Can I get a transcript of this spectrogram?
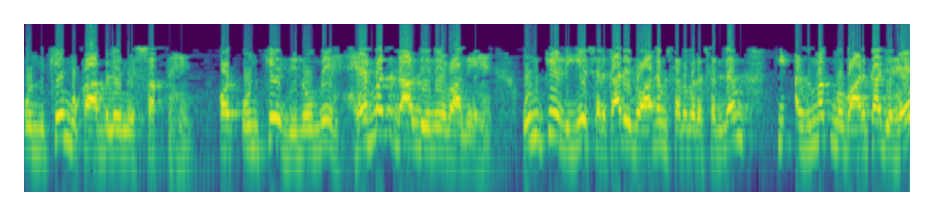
ان کے مقابلے میں سخت ہیں اور ان کے دلوں میں حیبت ڈال دینے والے ہیں۔ ان کے لیے سرکار دو عالم صلی اللہ علیہ وسلم کی عظمت مبارکہ جو ہے،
